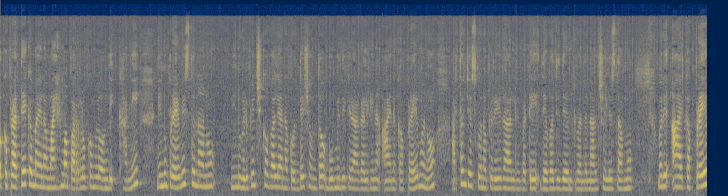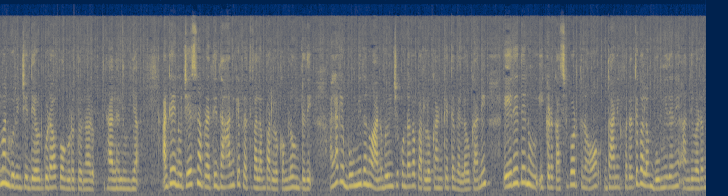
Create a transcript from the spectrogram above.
ఒక ప్రత్యేకమైన మహిమ పరలోకంలో ఉంది. కానీ నేను ప్రేమిస్తున్నాను నేను విడిపించుకోవాలి అన్న ఒక ఉద్దేశంతో భూమి దిగి రాగలిగిన ఆయన ప్రేమను అర్థం చేసుకున్న ప్రియురాలని బట్టి దేవాది దేవునికి వందనాలు చెల్లిస్తాము. మరి ఆ యొక్క ప్రేమను గురించి దేవుడు కూడా పొగుడుతున్నాడు. హల్లెలూయా. అంటే నువ్వు చేసిన ప్రతి దానికి ప్రతిఫలం పరలోకంలో ఉంటుంది. అలాగే భూమి మీద నువ్వు అనుభవించకుండా పరలోకానికి అయితే వెళ్ళవు. కానీ ఏదైతే నువ్వు ఇక్కడ కష్టపడుతున్నావో దానికి ప్రతిఫలం భూమి మీదనే అందివ్వడం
